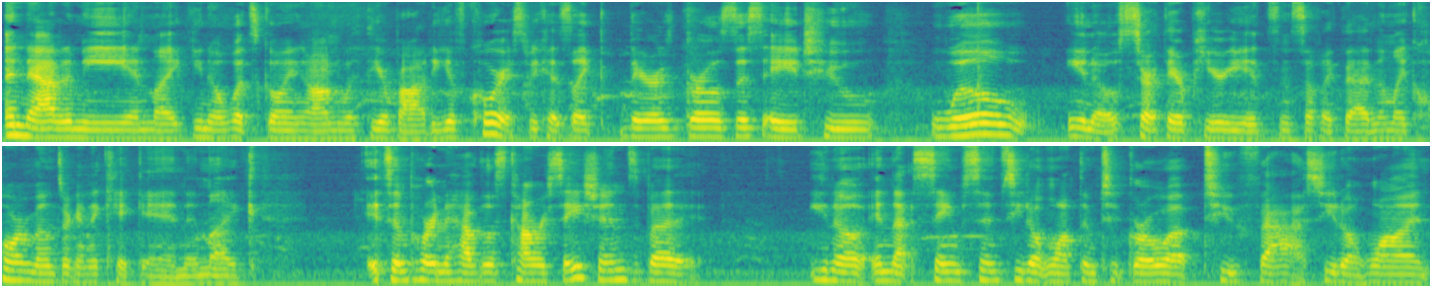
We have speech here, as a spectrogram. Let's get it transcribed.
anatomy and like you know what's going on with your body? Of course because like there are girls this age who will you know start their periods and stuff like that and like hormones are gonna kick in and like it's important to have those conversations but you know in that same sense you don't want them to grow up too fast. You don't want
